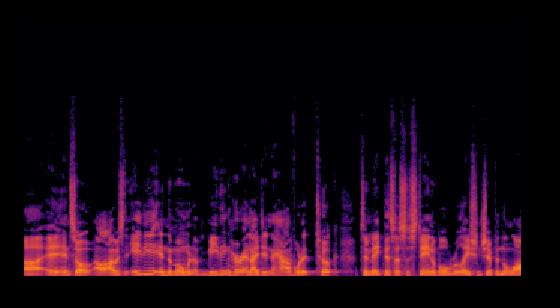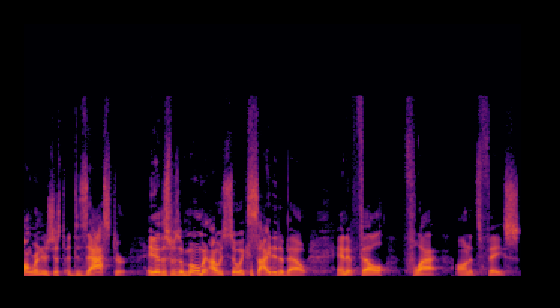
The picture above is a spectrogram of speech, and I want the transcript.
uh, and, and, so I was an idiot in the moment of meeting her, and I didn't have what it took to make this a sustainable relationship in the long run. It was just a disaster. And you know, this was a moment I was so excited about, and it fell flat on its face.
